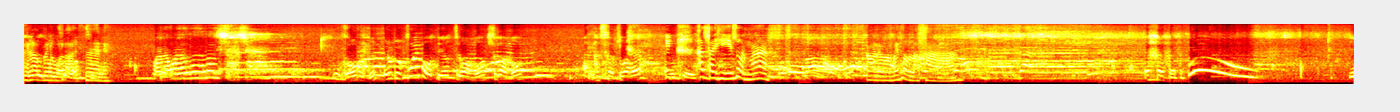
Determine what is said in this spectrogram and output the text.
ให้เราไปดูไลฟ์แน่เลย 여러분 포에버 어때요? 들어간 거? 추가한 거? 아, 저 좋아요? 오케이. อาซาฮีส่วนมาก เอาอะไรมาไม่สนราคา 예.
